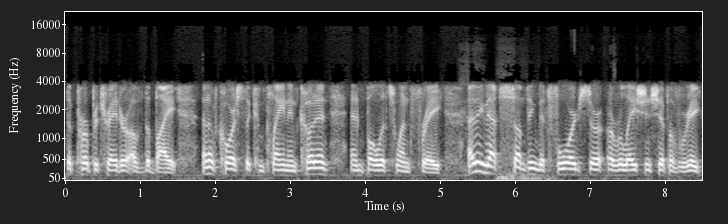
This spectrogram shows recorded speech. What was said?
the perpetrator of the bite." And of course, the complainant couldn't, and bullets went free. I think that's something that forged a, a relationship of great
